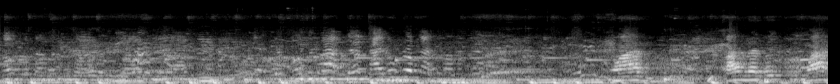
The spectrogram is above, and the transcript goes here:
เขาจะมาที่ไหนเขาานวานอะไรไปวาน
